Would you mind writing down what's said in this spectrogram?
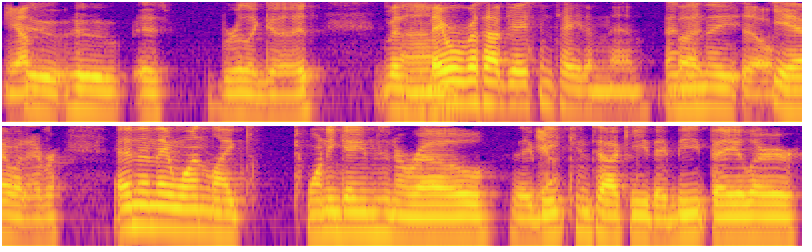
Yep. who who is really good. With, um, they were without Jayson Tatum then, And but then they, still. yeah, whatever. And then they won like twenty games in a row. They beat Yeah. Kentucky. They beat Baylor.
